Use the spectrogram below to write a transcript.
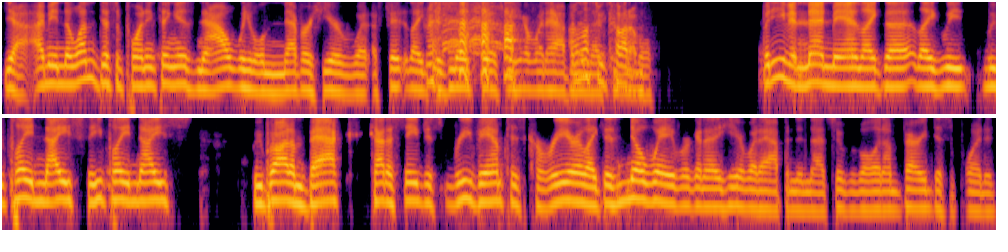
yeah, I mean the one disappointing thing is now we will never hear what a fit. Like, there's no chance we hear what happened Unless we cut him. But even then, man, like the like we we played nice. He played nice. We brought him back, kind of saved his, revamped his career. Like, there's no way we're gonna hear what happened in that Super Bowl, and I'm very disappointed.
